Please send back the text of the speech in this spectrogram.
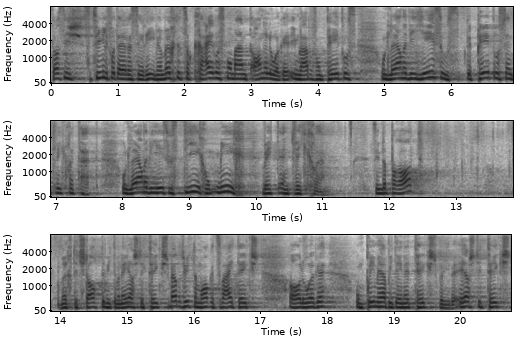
Das ist das Ziel dieser Serie. Wir möchten so Kairos-Moment anschauen im Leben von Petrus und lernen, wie Jesus den Petrus entwickelt hat. Und lernen, wie Jesus dich und mich entwickeln will. Sind ihr parat? Ich möchte starten mit dem ersten Text. Wir werden heute Morgen zwei Texte anschauen und primär bei diesen Text bleiben. Erster Text,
